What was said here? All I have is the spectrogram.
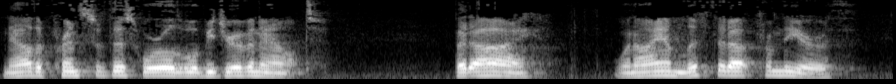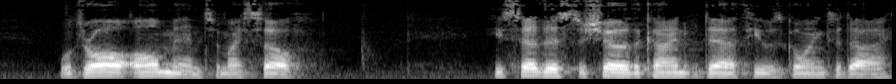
Now the prince of this world will be driven out. But I, when I am lifted up from the earth, will draw all men to myself. He said this to show the kind of death he was going to die.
